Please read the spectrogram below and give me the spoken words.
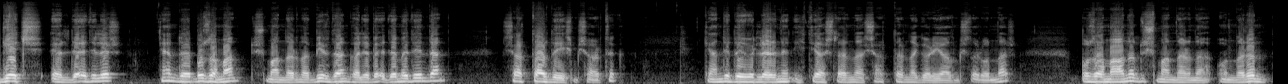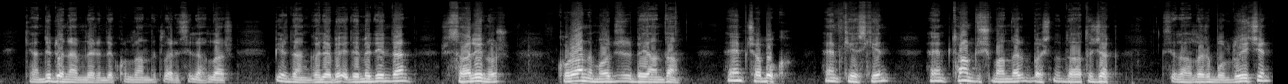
geç elde edilir hem de bu zaman düşmanlarına birden galebe edemediğinden şartlar değişmiş artık. Kendi devirlerinin ihtiyaçlarına, şartlarına göre yazmışlar onlar. Bu zamanın düşmanlarına onların kendi dönemlerinde kullandıkları silahlar birden galebe edemediğinden Risale-i Nur, Kur'an-ı Mucize Beyan'dan hem çabuk hem keskin hem tam düşmanların başını dağıtacak silahları bulduğu için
